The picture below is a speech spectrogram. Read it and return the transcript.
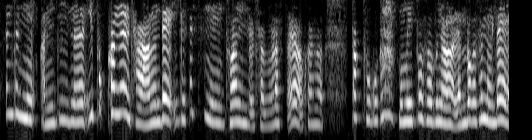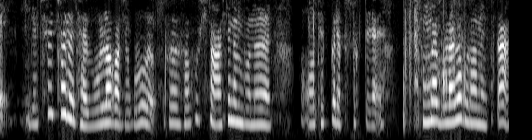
센트님 안지는 이 포카는 잘 아는데 이게 센트님 도안인 줄 잘 몰랐어요. 그래서 딱 보고 "헉, 너무 이뻐서 그냥 램박을 샀는데 이게 출처를 잘 몰라가지고 그래서 혹시나 아시는 분은 어, 댓글에 부탁드려요. 정말 몰라서 그러니까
